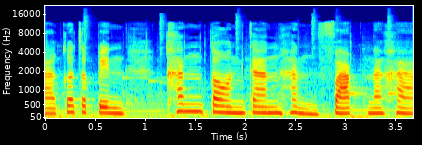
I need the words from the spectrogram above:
ะก็จะเป็นขั้นตอนการหั่นฟักนะคะ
